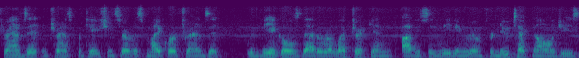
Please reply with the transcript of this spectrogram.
transit and transportation service, micro transit, with vehicles that are electric and obviously leaving room for new technologies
